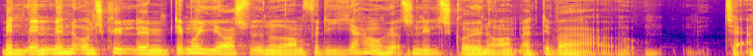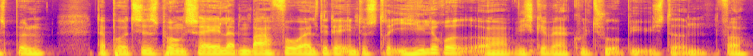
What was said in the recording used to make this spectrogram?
men, men, men undskyld, øhm, det må I også vide noget om, fordi jeg har jo hørt sådan en lille skrøne om, at det var øh, Tærsbøl, der på et tidspunkt sagde, lad dem bare få alt det der industri i Hillerød, og vi skal være kulturby i stedet for.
